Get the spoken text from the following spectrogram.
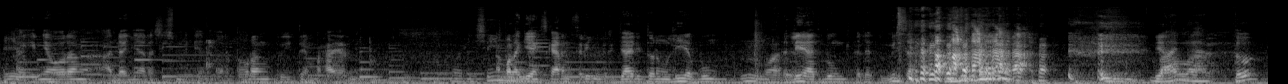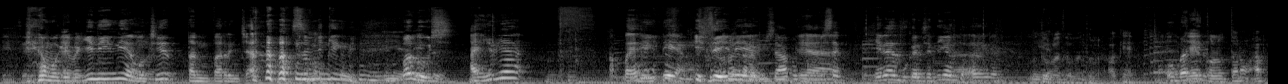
Iya. akhirnya orang adanya rasisme di antara orang tuh itu yang bahaya sini. apalagi yang sekarang sering terjadi tuh orang lihat bung Hmm, kita lihat bung kita lihat pemirsa banyak. tuh yang sering Ya mau kayak begini ini ya maksudnya tanpa rencana langsung bikin nih. Iya, Bagus. Akhirnya apa ya? Ide-ide yang- ide ini yang bisa apa, Ya. bisa. Akhirnya bukan settingan tuh akhirnya. betul betul betul oke Oh, berarti- Jadi kalau torong apa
